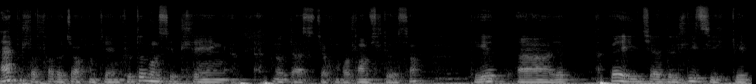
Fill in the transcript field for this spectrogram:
Apple болохоор жоохон тийм криптокуренсилийн апнуудаас жоохон болгоомжтой байсан. Тэгээд яг апп хийж чад релиз хийх гээд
